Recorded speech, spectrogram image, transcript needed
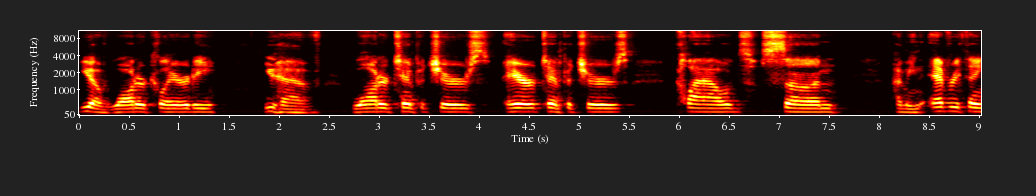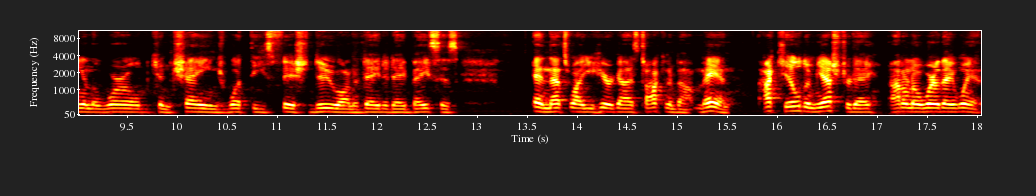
you have water clarity, you have water temperatures, air temperatures, clouds, sun. I mean, everything in the world can change what these fish do on a day to day basis. And that's why you hear guys talking about, man, I killed them yesterday. I don't know where they went.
